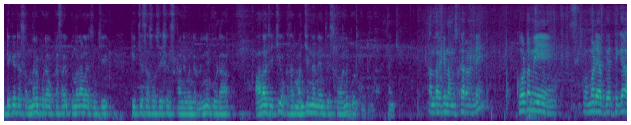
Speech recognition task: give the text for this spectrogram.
ఎడ్యుకేటర్స్ అందరూ కూడా ఒక్కసారి పునరాలోచించి టీచర్స్ అసోసియేషన్స్ కానివ్వండి అవన్నీ కూడా ఆలోచించి ఒకసారి మంచి నిర్ణయం తీసుకోవాలని కోరుకుంటున్నాను థ్యాంక్ యూ అందరికీ నమస్కారం అండి. కూటమి ఉమ్మడి అభ్యర్థిగా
